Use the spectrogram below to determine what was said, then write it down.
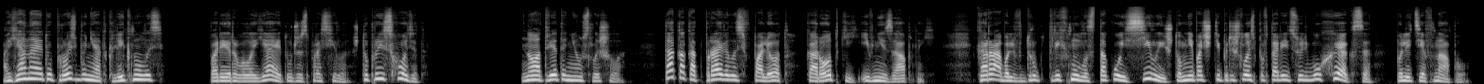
А я на эту просьбу не откликнулась. Парировала я и тут же спросила, что происходит. Но ответа не услышала, так как отправилась в полет, короткий и внезапный. Корабль вдруг тряхнуло с такой силой, что мне почти пришлось повторить судьбу Хекса, полетев на пол.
